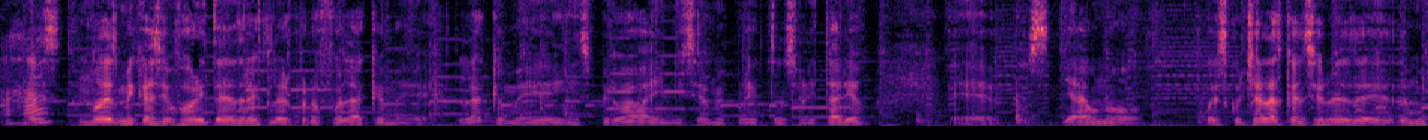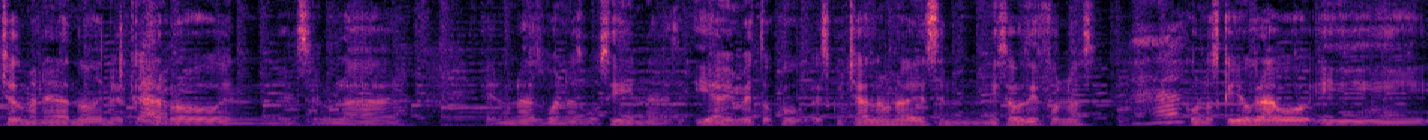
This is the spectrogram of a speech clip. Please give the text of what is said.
Ajá. Es- no es mi canción favorita de Drexler, pero fue la que me, la que me inspiró a iniciar mi proyecto en solitario. Eh, pues ya uno puede escuchar las canciones de, de muchas maneras, ¿no? En el carro, en el celular, en unas buenas bocinas. Y a mí me tocó escucharla una vez en mis audífonos Ajá. con los que yo grabo y,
